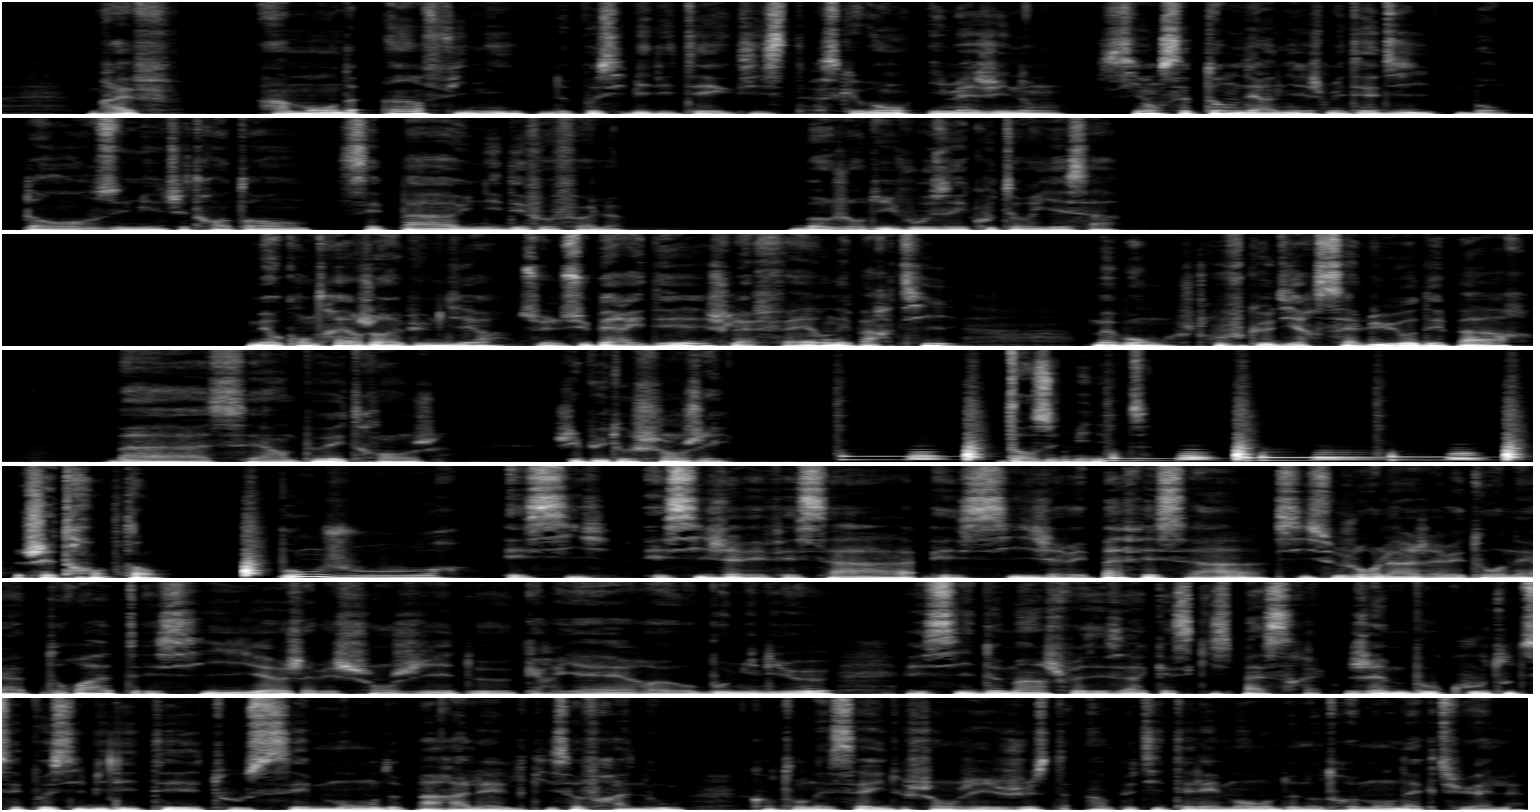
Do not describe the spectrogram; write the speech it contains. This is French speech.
Bref, un monde infini de possibilités existe. Parce que bon, imaginons, si en septembre dernier je m'étais dit, bon, dans une minute j'ai 30 ans, c'est pas une idée faux folle. Bah aujourd'hui vous écouteriez ça. Mais au contraire, j'aurais pu me dire, c'est une super idée, je la fais, on est parti. Mais bon, je trouve que dire salut au départ, bah c'est un peu étrange. J'ai plutôt changé. Dans une minute, j'ai 30 ans. Bonjour. Et si Et si j'avais fait ça Et si j'avais pas fait ça Si ce jour-là j'avais tourné à droite Et si euh, j'avais changé de carrière euh, au beau milieu Et si demain je faisais ça, qu'est-ce qui se passerait? J'aime beaucoup toutes ces possibilités, tous ces mondes parallèles qui s'offrent à nous quand on essaye de changer juste un petit élément de notre monde actuel.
